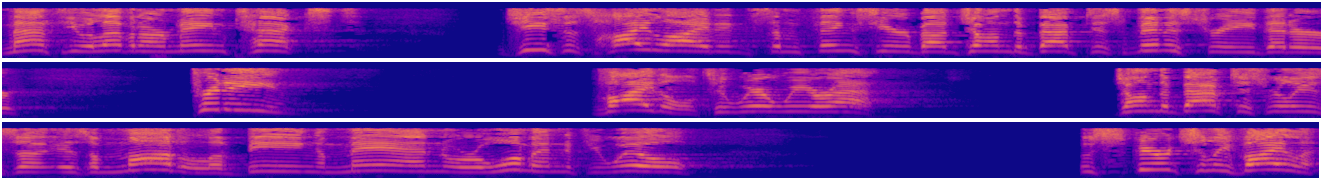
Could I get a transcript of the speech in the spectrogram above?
Matthew 11, our main text. Jesus highlighted some things here about John the Baptist's ministry that are pretty vital to where we are at. John the Baptist really is a, is a model of being a man or a woman, if you will, who's spiritually violent.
